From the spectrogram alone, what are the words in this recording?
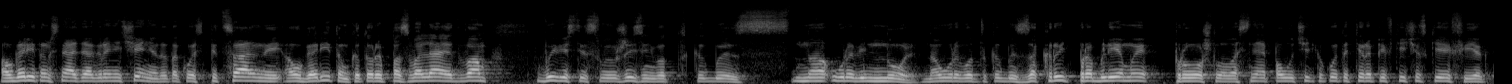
Алгоритм снятия ограничений – это такой специальный алгоритм, который позволяет вам вывести свою жизнь вот как бы на уровень ноль, на уровень вот как бы закрыть проблемы прошлого, снять, получить какой-то терапевтический эффект,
